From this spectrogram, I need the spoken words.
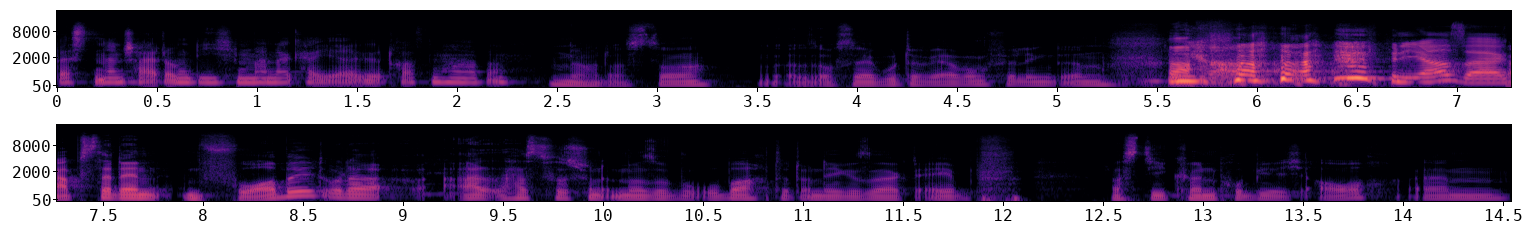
besten Entscheidungen, die ich in meiner Karriere getroffen habe. Ja, das ist doch also auch sehr gute Werbung für LinkedIn. ja, würde ich auch sagen. Gab es da denn ein Vorbild oder hast du es schon immer so beobachtet und dir gesagt, ey, pff, was die können, probiere ich auch ähm,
